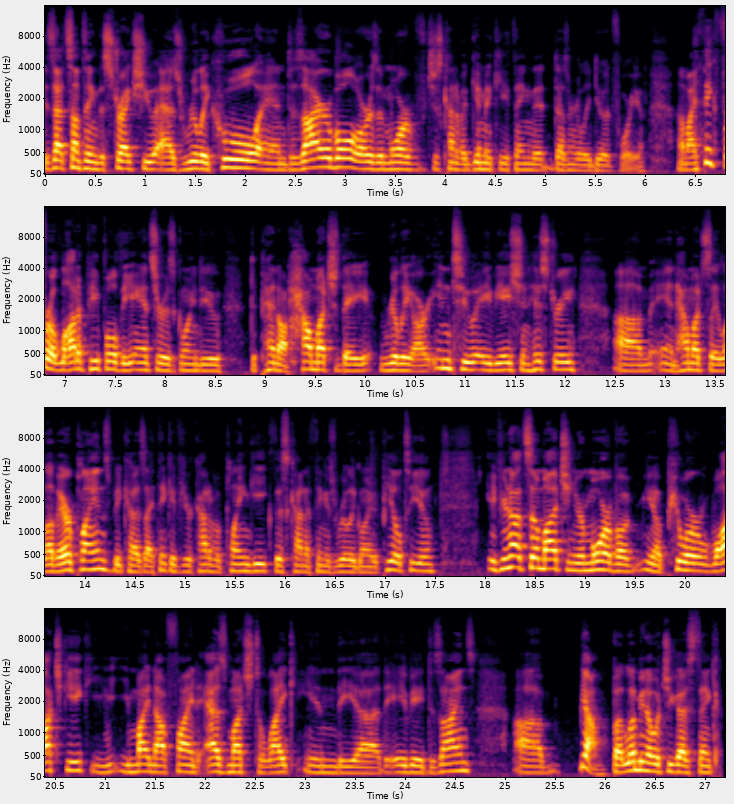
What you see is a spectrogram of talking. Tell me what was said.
Is that something that strikes you as really cool and desirable, or is it more of just kind of a gimmicky thing that doesn't really do it for you? Um, I think for a lot of people, the answer is going to depend on how much they really are into aviation history um, and how much they love airplanes, because I think if you're kind of a plane geek, this kind of thing is really going to appeal to you. If you're not so much and you're more of a you know pure watch geek, you, you might not find as much to like in the uh, the AVI-8 designs. Uh, yeah, but let me know what you guys think.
